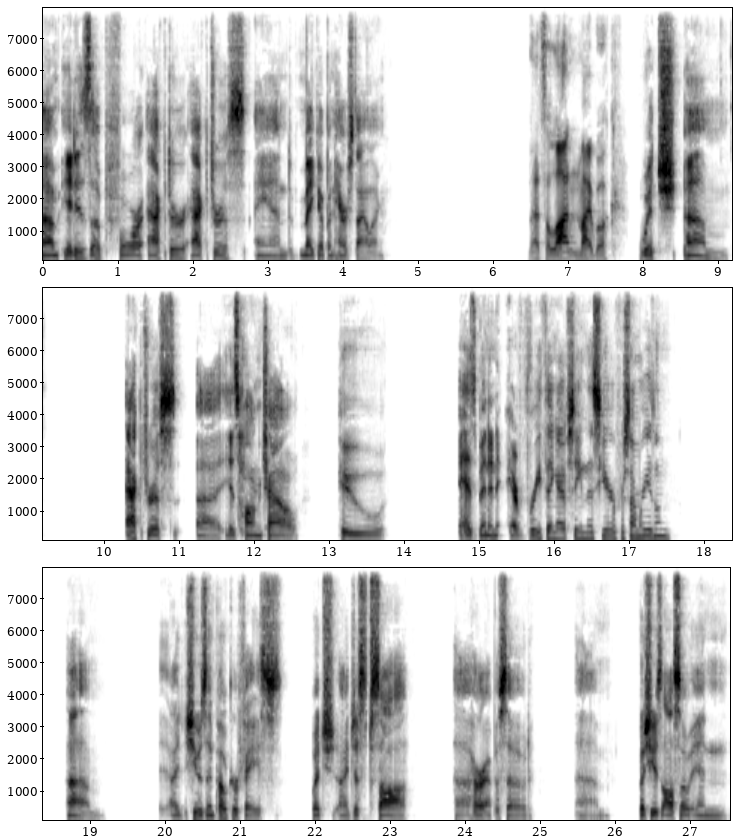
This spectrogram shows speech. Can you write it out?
Um, it is up for actor, actress, and makeup and hairstyling, That's a lot in my book. which um, actress uh, is Hong Chau, who has been in everything I've seen this year for some reason. Um, I, she was in Poker Face, which I just saw uh, her episode. Um, but she was also in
